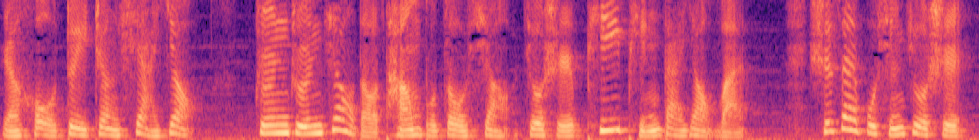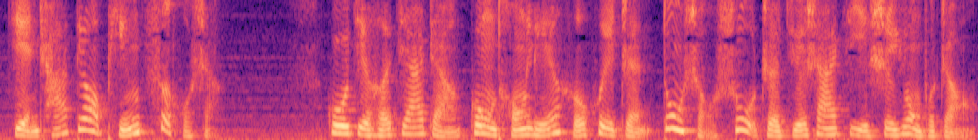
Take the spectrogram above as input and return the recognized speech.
然后对症下药。谆谆教导堂不奏效，就是批评大药丸；实在不行，就是检查吊瓶伺候上。估计和家长共同联合会诊动手术，这绝杀技是用不着。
